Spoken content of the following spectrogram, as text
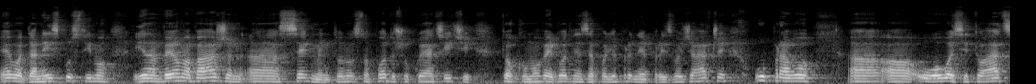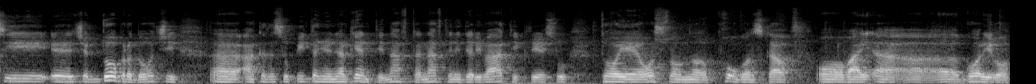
evo da ne ispustimo jedan veoma važan a, segment, odnosno podršku koja će ići tokom ove godine za poljoprivredne proizvođače, upravo a, a, u ovoj situaciji e, će dobro doći, a, kada su u pitanju energenti, nafta, nafteni derivati, gdje su, to je osnovno pogonska ovaj, gorivo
